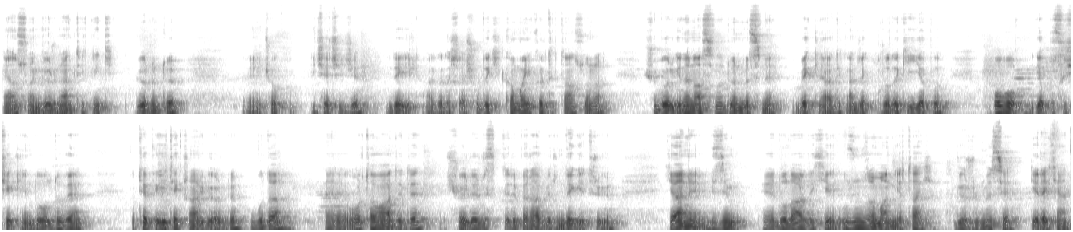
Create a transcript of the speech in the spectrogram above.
en son görünen teknik görüntü çok iç açıcı değil arkadaşlar. Şuradaki kamayı kırdıktan sonra şu bölgeden aslında dönmesini beklerdik. Ancak buradaki yapı obo yapısı şeklinde oldu ve bu tepeyi tekrar gördü. Bu da e, orta vadede şöyle riskleri beraberinde getiriyor. Yani bizim e, dolardaki uzun zaman yatay görülmesi gereken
